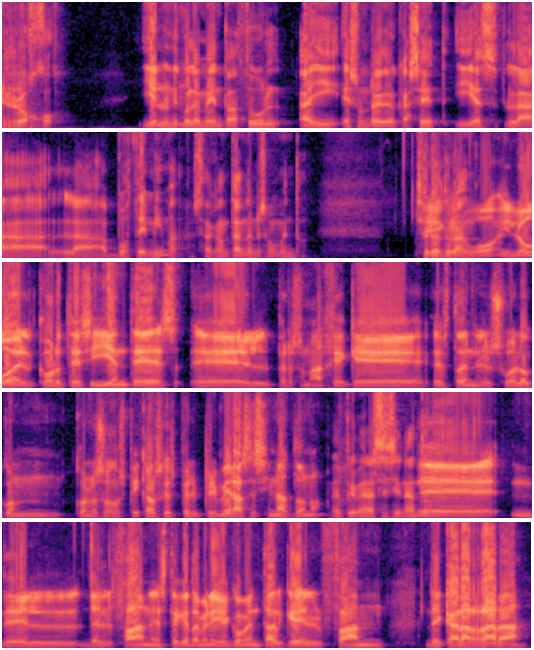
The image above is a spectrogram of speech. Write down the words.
rojo. Y el único elemento azul ahí es un radiocassette y es la, la voz de Mima. Está cantando en ese momento. Sí, Pero durante- luego- y luego el corte siguiente es el personaje que. Esto en el suelo con, con los ojos picados, que es el primer asesinato, ¿no? El primer asesinato. de- del, del fan este, que también hay que comentar que el fan de cara rara,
